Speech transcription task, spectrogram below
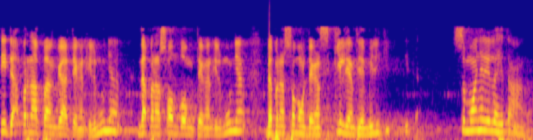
Tidak pernah bangga dengan ilmunya, tidak pernah sombong dengan ilmunya, tidak pernah sombong dengan skill yang dia miliki, tidak. Semuanya lillahi ta'ala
